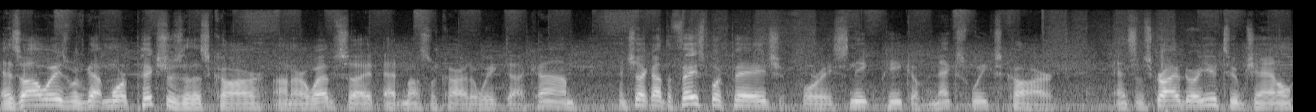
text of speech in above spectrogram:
As always, we've got more pictures of this car on our website at musclecaroftheweek.com. And check out the Facebook page for a sneak peek of next week's car. And subscribe to our YouTube channel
